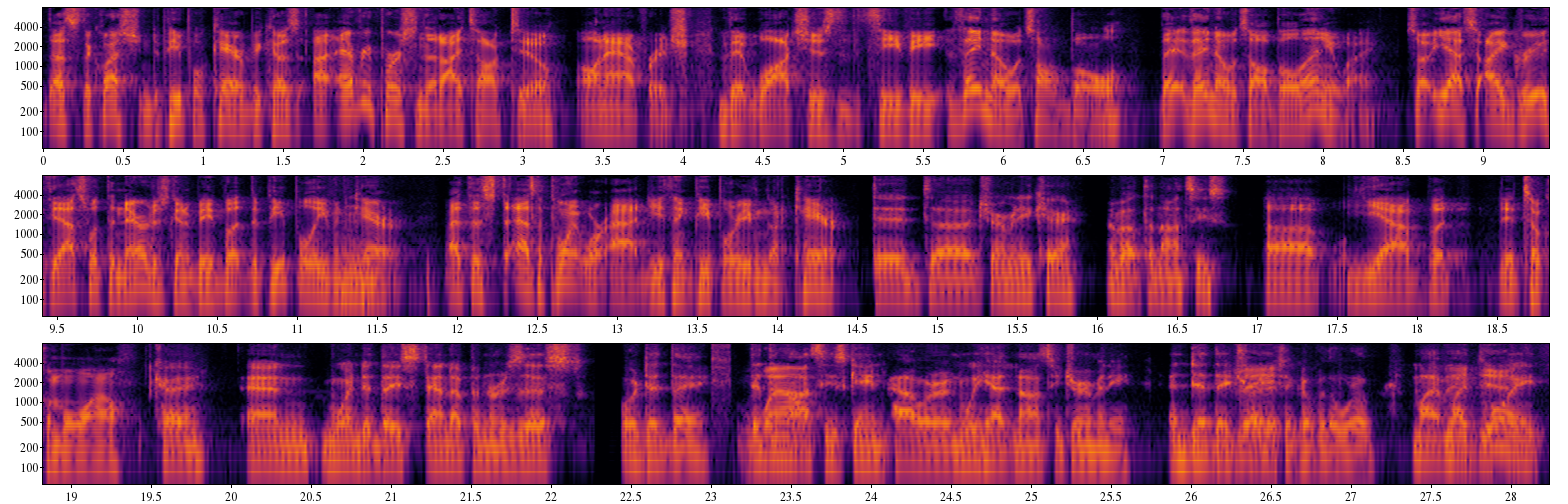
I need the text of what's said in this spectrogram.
that's the question. Do people care? Because uh, every person that I talk to, on average, that watches the TV, they know it's all bull. They they know it's all bull anyway. So yes, I agree with you. That's what the narrative is going to be. But do people even care at the st- at the point we're at? Do you think people are even going to care? did uh, Germany care about the Nazis? Uh, yeah, but it took them a while. Okay. And when did they stand up and resist? Or did they? Did Well- the Nazis gain power and we had Nazi Germany? And did they try They- to take over the world? My my did. point,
